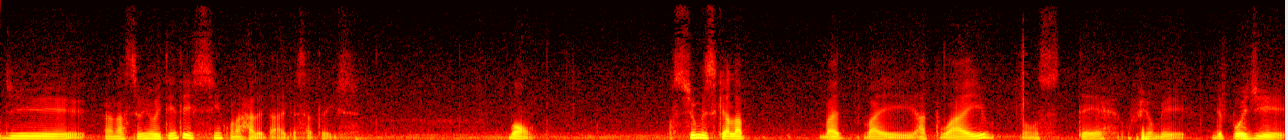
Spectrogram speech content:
de. Ela nasceu em 85 na realidade, essa atriz. Bom, os filmes que ela vai, vai atuar aí, vamos ter o um filme depois de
